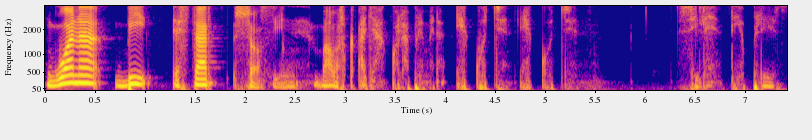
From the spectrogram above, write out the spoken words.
Wanna Be Start Something. Vamos allá con la primera. Escuchen, escuchen. Silencio, please.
